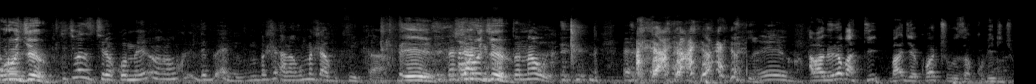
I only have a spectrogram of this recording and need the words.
Urugero. Iki kibazo kirakomeye noneho kuri the ben gutwitara Eh, ndashaka urugero. abantu rero bati bagiye kubacuruza ku biryo.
